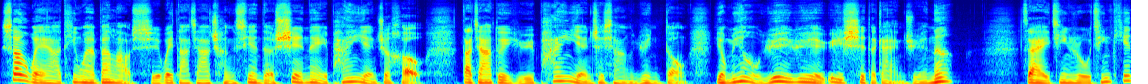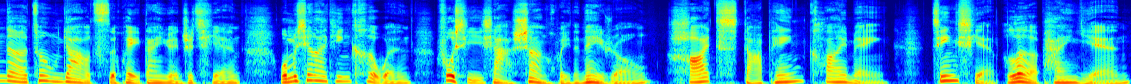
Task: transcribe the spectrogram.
上回啊，听完班老师为大家呈现的室内攀岩之后，大家对于攀岩这项运动有没有跃跃欲试的感觉呢？在进入今天的重要词汇单元之前，我们先来听课文，复习一下上回的内容。Heart-stopping climbing，惊险乐攀岩。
